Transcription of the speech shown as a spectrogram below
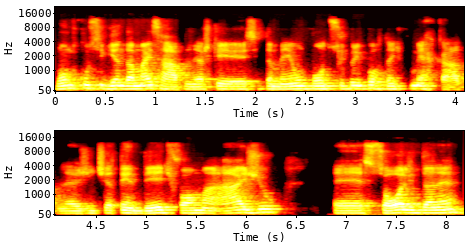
vamos conseguir andar mais rápido. Né? Acho que esse também é um ponto super importante para o mercado, né? A gente atender de forma ágil, é, sólida, né?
